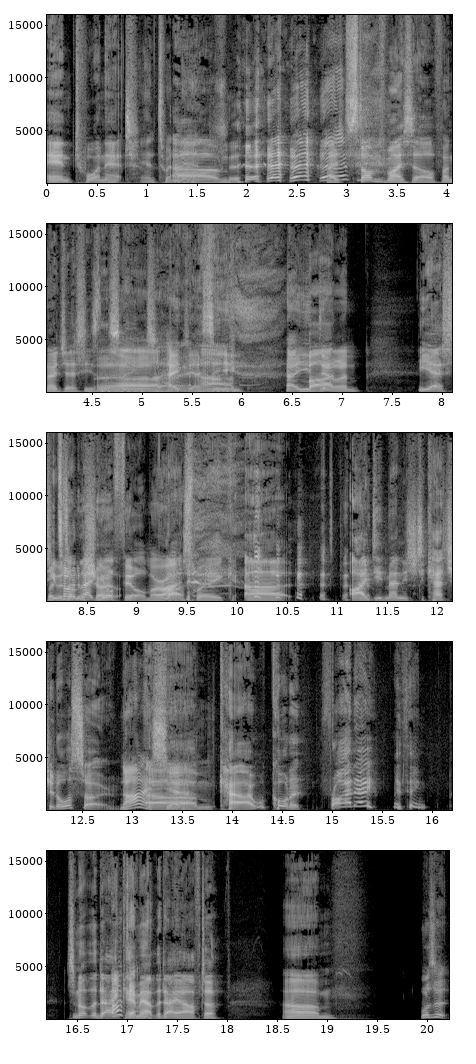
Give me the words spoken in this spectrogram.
Antoinette. Antoinette. Antoinette. Um, I stopped myself. I know Jesse's listening. Uh, so, hey, Jesse. um, How you doing? Yes, he We're was talking on the about show your film, all right? last week. Uh, I did manage to catch it also. Nice, yeah. Um, ca- I caught it Friday, I think. It's not the day. It Okay. came out the day after. Um, Was it?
